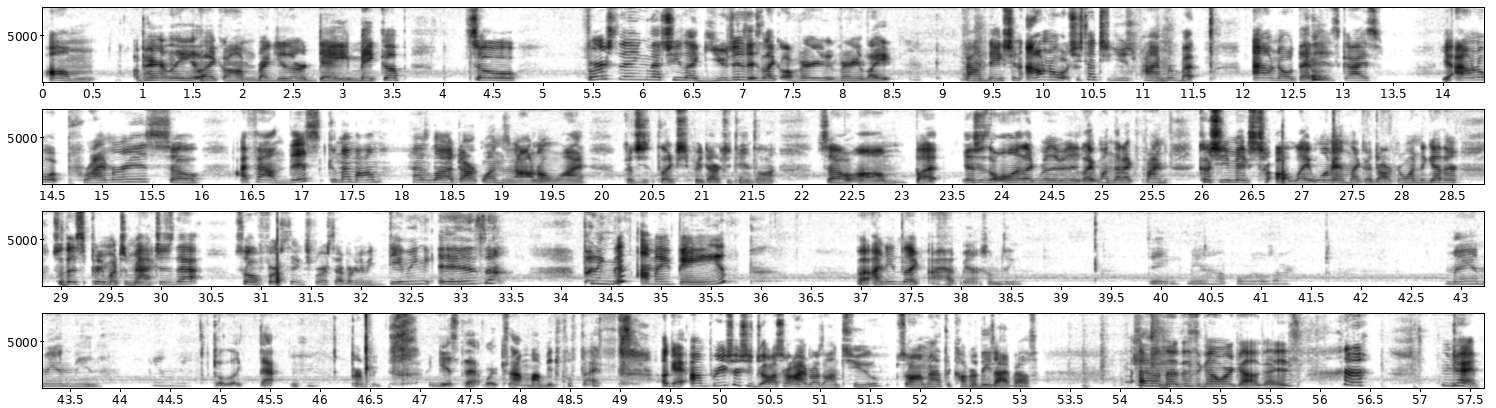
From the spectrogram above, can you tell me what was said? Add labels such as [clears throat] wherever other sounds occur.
Um, apparently like um regular day makeup. So first thing that she like uses is like a very very light foundation. I don't know what she said to use primer, but I don't know what that is, guys. Yeah, I don't know what primer is, so I found this because my mom has a lot of dark ones, and I don't know why. Because she's like she's pretty dark, she tans a lot. So, um, but this is the only like really really light one that I can find because she mixed a light one and like a darker one together. So this pretty much matches that. So first things first that we're gonna be doing is putting this on my face. But I need like a headband or something. Dang, man, I don't know where those are. Man, man, man, man, man. Go like that. Mm -hmm perfect. I guess that works out my beautiful face. Okay, I'm pretty sure she draws her eyebrows on too, so I'm gonna have to cover these eyebrows. I don't know if this is gonna work out, guys. [laughs] okay,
